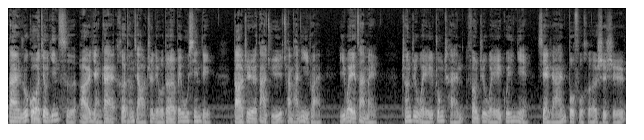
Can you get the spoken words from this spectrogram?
但如果就因此而掩盖何腾蛟之流的卑污心理，导致大局全盘逆转，一味赞美。称之为忠臣，奉之为圭臬，显然不符合事实。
